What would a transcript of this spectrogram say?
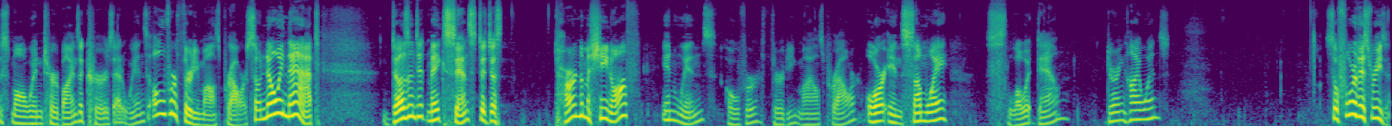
to small wind turbines occurs at winds over 30 miles per hour. So knowing that, doesn't it make sense to just turn the machine off in winds over 30 miles per hour? Or in some way, slow it down during high winds? So for this reason,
